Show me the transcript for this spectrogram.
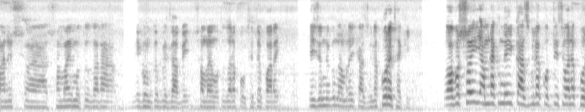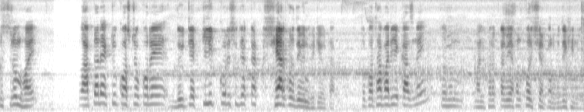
মানুষ সময় মতো যারা যে গন্তব্যে যাবে, সময় মতো যারা পৌঁছতে পারে, সেই জন্য কিন্তু আমরা এই কাজগুলো করে থাকি। তো অবশ্যই আমরা কিন্তু এই কাজগুলো করতেছি, অনেক পরিশ্রম হয়। তো আপনারা একটু কষ্ট করে দুইটা ক্লিক করে শুধু একটা শেয়ার করে দেবেন ভিডিওটা। তো কথা বাড়িয়ে কাজ নেই, চলুন মালিক আমি এখন পরিষ্কার করব, দেখে নিই।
